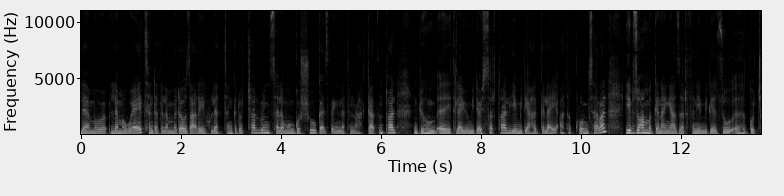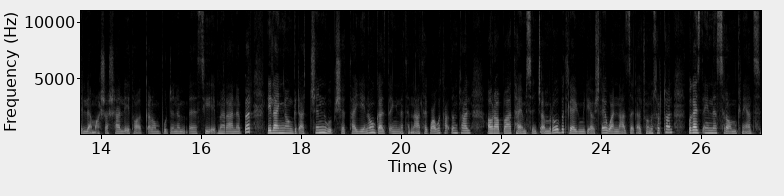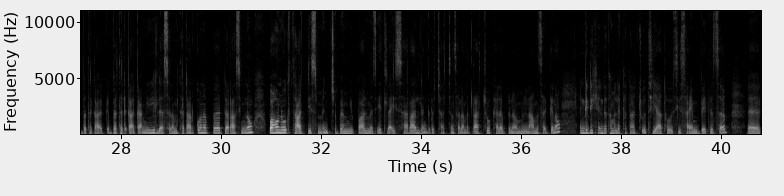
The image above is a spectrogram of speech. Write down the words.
ለመወያየት እንደተለመደው ዛሬ ሁለት እንግዶች አሉኝ። ሰለሞን ጎሹ ጋዜጠኝነትና ሕግ አጥንቷል፣ እንዲሁም የተለያዩ ሚዲያዎች ሰርቷል። የሚዲያ ሕግ ላይ አተኩሮም ይሰራል። የብዙሀን መገናኛ ዘርፍን የሚገዙ ሕጎችን ለማሻሻል የተዋቀረውን ቡድንም ሲመራ ነበር። ሌላኛው እንግዳችን ውብሸት ታዬ ነው። ጋዜጠኝነትና ተግባቦት አጥንቷል። አውራባ ታይምስን ጨምሮ በተለያዩ ሚዲያዎች ላይ ዋና አዘጋጅ ሆኖ ሰርቷል። በጋዜጠኝነት ስራው ምክንያት በተደጋጋሚ ለስርም ተዳርጎ ነበር። ደራሲም ነው። በአሁኑ ወቅት አዲስ ምንጭ በሚባል መጽሔት ላይ ይሰራል። እንግዶቻችን ስለመጣችሁ ከልብ ነው የምናመሰግነው። እንግዲህ እንደተመለከታችሁት የአቶ ሲሳይም ቤተሰብ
